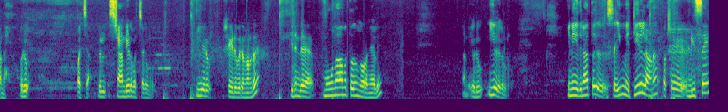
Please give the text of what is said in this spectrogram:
അണ്ടേ ഒരു പച്ച ഒരു സ്റ്റാൻഡേർഡ് പച്ച കളർ ഈ ഒരു ഷെയ്ഡ് വരുന്നുണ്ട്. ഇതിന്റെ മൂന്നാമത്തതെന്ന് പറഞ്ഞാൽ ഒരു ഈ ഒരു കളർ. ഇനി ഇതിനകത്ത് സെയിം മെറ്റീരിയലാണ് പക്ഷേ ഡിസൈൻ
